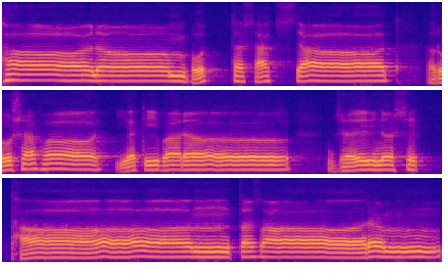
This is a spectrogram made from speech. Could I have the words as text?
बुद्धानां बुद्धसाक्षात् ऋषभ यतिवर। जैनसिद्धान्तसारं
